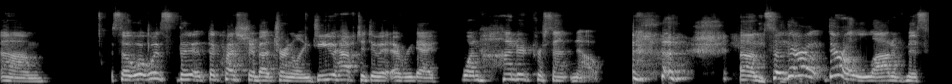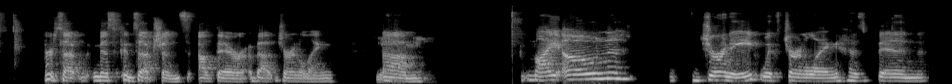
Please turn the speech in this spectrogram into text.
Um, so, what was the the question about journaling? Do you have to do it every day? One hundred percent no. um, so there are there are a lot of mispercep- misconceptions out there about journaling. Yeah. Um, my own journey with journaling has been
